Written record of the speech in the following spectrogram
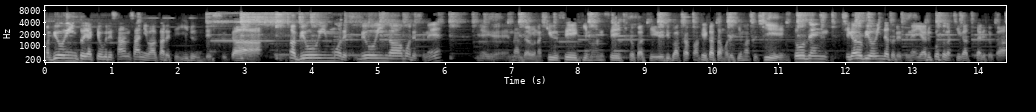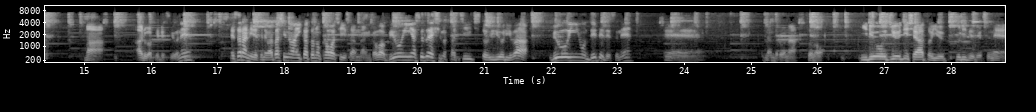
まあ、病院と薬局で3、3に分かれているんですが、まあ、病院もです、病院側もですね、えーなんだろうな、急性期、慢性期とかっていう分か分け方もできますし、当然違う病院だとですね、やることが違ったりとか、まあ、あるわけですよね。でさらにですね、私の相方の川椎さんなんかは、病院薬剤師の立ち位置というよりは、病院を出てですね、えーなんだろうな、その、医療従事者というくくりでですね、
